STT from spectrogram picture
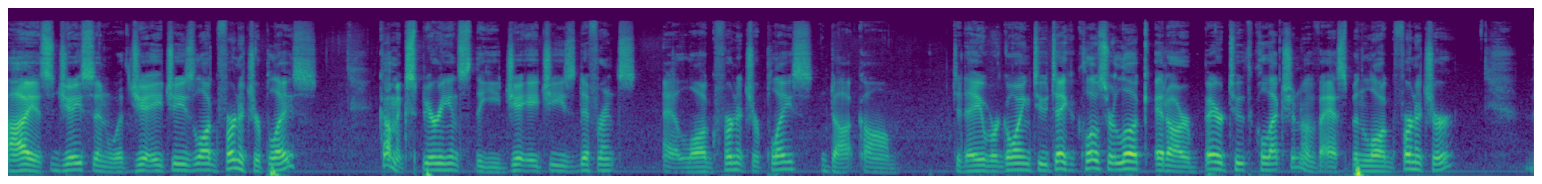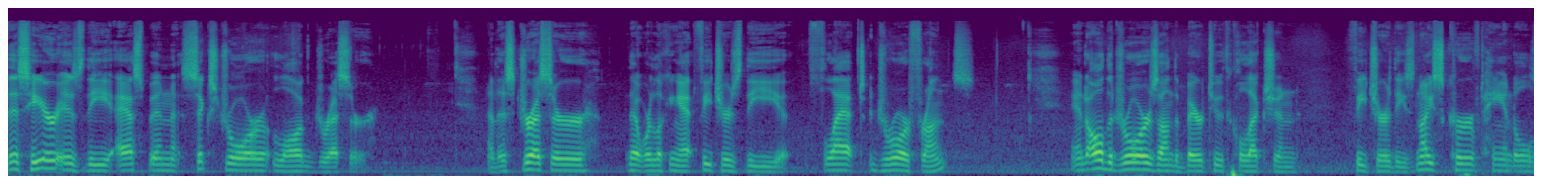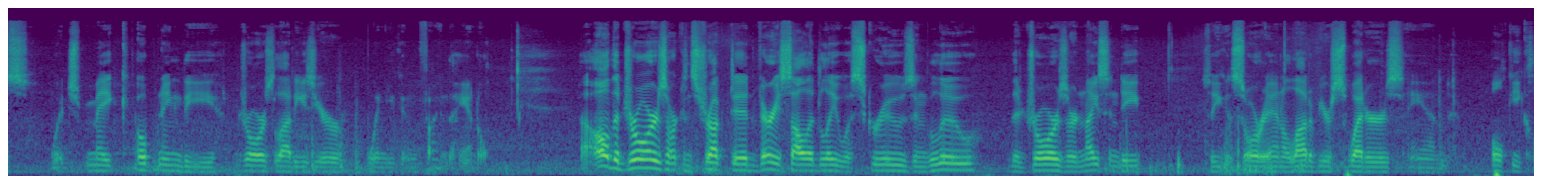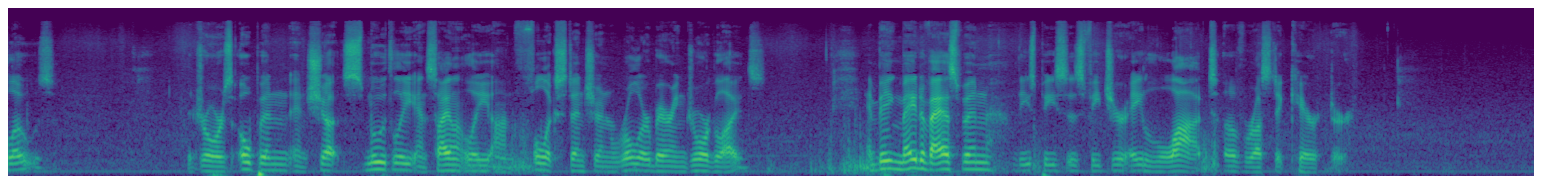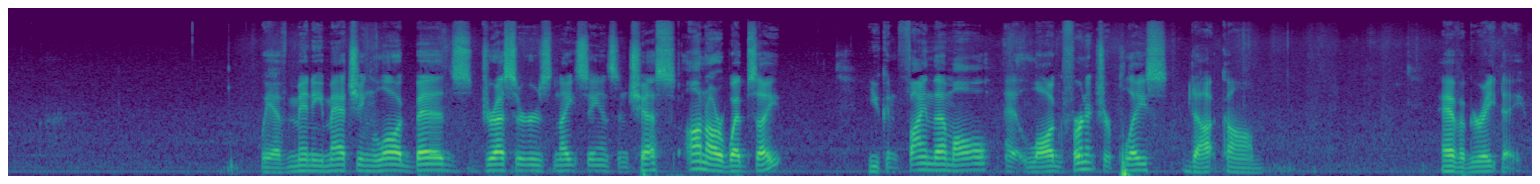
Hi, it's Jason with JHE's Log Furniture Place. Come experience the JHE's difference at logfurnitureplace.com. Today we're going to take a closer look at our Beartooth collection of Aspen log furniture. This here is the Aspen 6-drawer log dresser. Now this dresser that we're looking at features the flat drawer fronts and all the drawers on the Beartooth collection feature these nice curved handles which make opening the drawers a lot easier when you can find the handle. Uh, all the drawers are constructed very solidly with screws and glue. The drawers are nice and deep so you can store in a lot of your sweaters and bulky clothes. The drawers open and shut smoothly and silently on full extension roller bearing drawer glides. And being made of aspen, these pieces feature a lot of rustic character. We have many matching log beds, dressers, nightstands, and chests on our website. You can find them all at logfurnitureplace.com. Have a great day.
